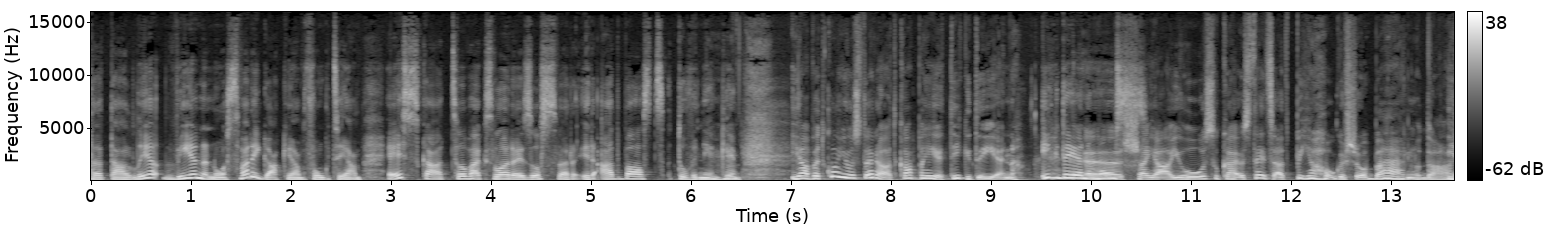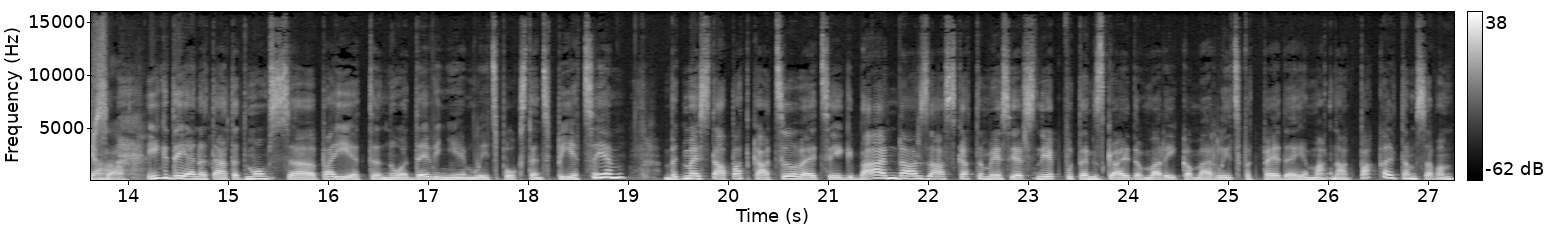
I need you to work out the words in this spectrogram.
tā, tā liel, viena no svarīgākajām funkcijām, es kā cilvēks vēlreiz uzsveru, ir atbalsts tuviniekiem. Mm -hmm. Jā, bet ko jūs darāt? Kā paiet ikdiena? Ikdiena eh, mums šajā jūsu, kā jūs teicāt, pieaugušo bērnu dārzā. Jā, ikdiena tā tad mums paiet no 9 līdz pulkstens 5, bet mēs tāpat kā cilvēcīgi bērnu dārzā skatāmies, ja ir sniegputenis gaidām arī, kamēr līdz pat pēdējiem atnāk pakaļ tam savam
